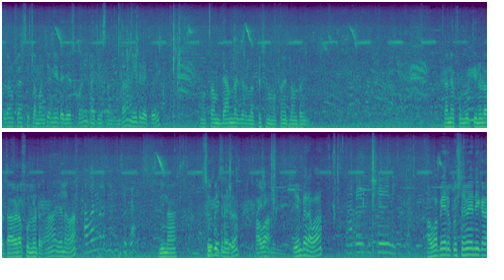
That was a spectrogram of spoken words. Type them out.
చూడండి ఫ్రెండ్స్ ఇట్లా మంచిగా నీట్గా చేసుకొని ఇట్లా చేస్తాను అనమాట నీట్గా అవుతుంది మొత్తం డ్యామ్ దగ్గర లొకేషన్ మొత్తం ఇట్లా ఉంటుంది. కానీ ఫుల్ తినుడా తాగడా ఫుల్ ఉంటుంది. చూపించిర్రా? నిన్న చూపించిన ఇక అవ్వ. ఏం పేరు అవ్వ? నా పేరు కృష్ణవేణి. అవ్వ పేరు కృష్ణవేణి ఇక్కడ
